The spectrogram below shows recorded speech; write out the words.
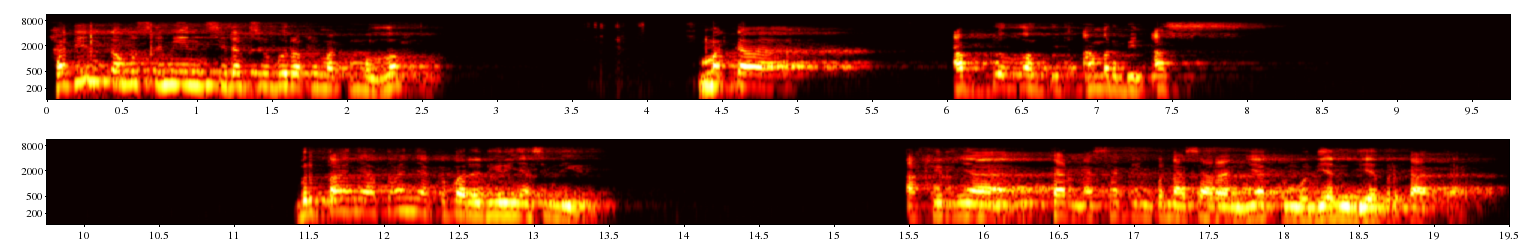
Hadirin kaum muslimin sidang subuh rahimakumullah. Maka Abdullah bin Amr bin As bertanya-tanya kepada dirinya sendiri. Akhirnya karena saking penasarannya kemudian dia berkata,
